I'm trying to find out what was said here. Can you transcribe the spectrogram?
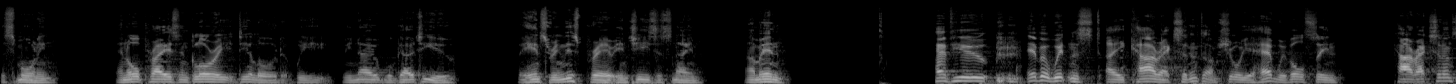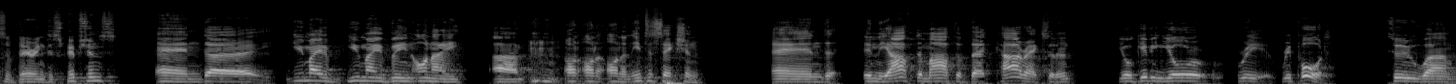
this morning. And all praise and glory, dear Lord, we, we know will go to you for answering this prayer in Jesus' name. Amen. Have you ever witnessed a car accident? I'm sure you have. We've all seen car accidents of varying descriptions, and uh, you may have you may have been on a um, on, on, on an intersection, and in the aftermath of that car accident, you're giving your re- report to um,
